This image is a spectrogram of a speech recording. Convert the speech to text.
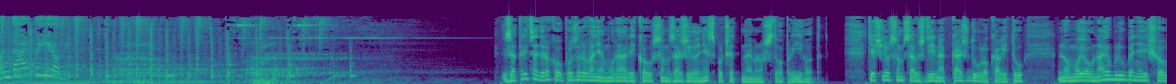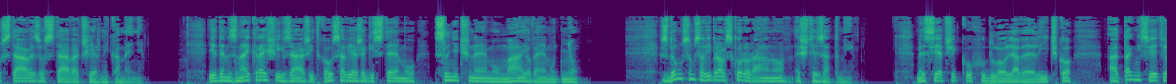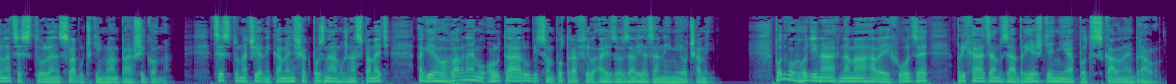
kalendár prírody. Za 30 rokov pozorovania murárikov som zažil nespočetné množstvo príhod. Tešil som sa vždy na každú lokalitu, no mojou najobľúbenejšou stále zostáva čierny kameň. Jeden z najkrajších zážitkov sa viaže k istému slnečnému májovému dňu. Z domu som sa vybral skoro ráno, ešte za tmy. Mesiačiku chudlo ľavé líčko a tak mi svietil na cestu len slabúčkým lampášikom. Cestu na čierny kameň však poznám už na spameť a k jeho hlavnému oltáru by som potrafil aj so zaviazanými očami. Po dvoch hodinách namáhavej chôdze prichádzam za brieždenia pod skalné bralo.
